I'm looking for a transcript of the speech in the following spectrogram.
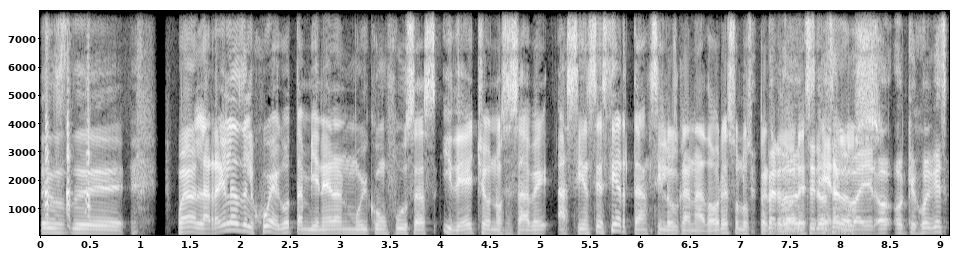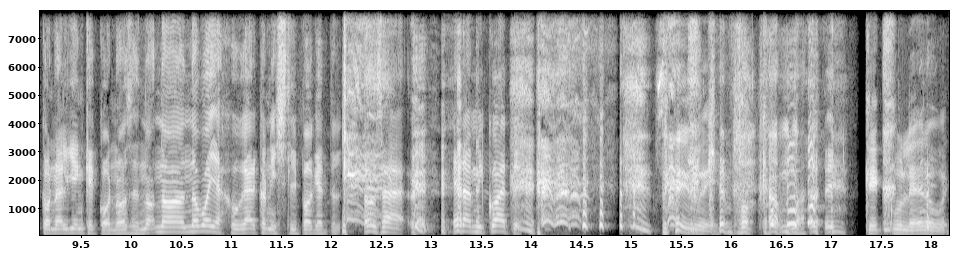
Este. Bueno, las reglas del juego también eran muy confusas y de hecho no se sabe a ciencia cierta si los ganadores o los Perdón, perdedores si no se eran los... va a ir. O, o que juegues con alguien que conoces. No, no, no voy a jugar con Ishlipogetl. O sea, era mi cuate. Sí, güey. Qué poca madre. Qué culero, güey.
